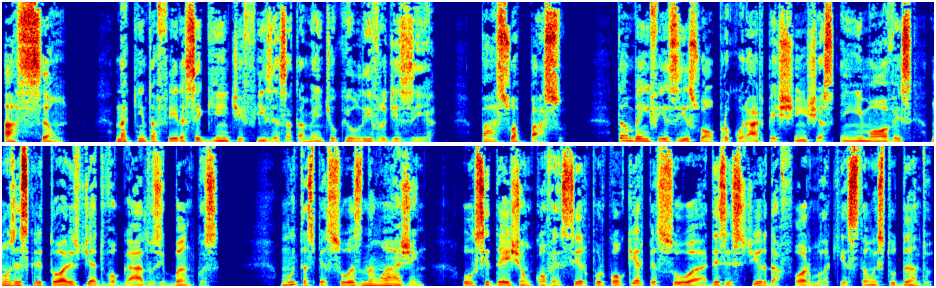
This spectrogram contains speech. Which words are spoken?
Ação. Na quinta-feira seguinte fiz exatamente o que o livro dizia, passo a passo. Também fiz isso ao procurar pechinchas em imóveis nos escritórios de advogados e bancos. Muitas pessoas não agem ou se deixam convencer por qualquer pessoa a desistir da fórmula que estão estudando.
